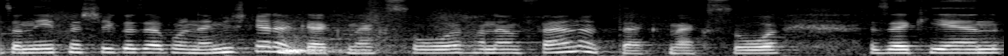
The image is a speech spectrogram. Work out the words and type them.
Ez a népmese igazából nem is gyerekeknek szól, hanem felnőtteknek szól. Ezek ilyen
